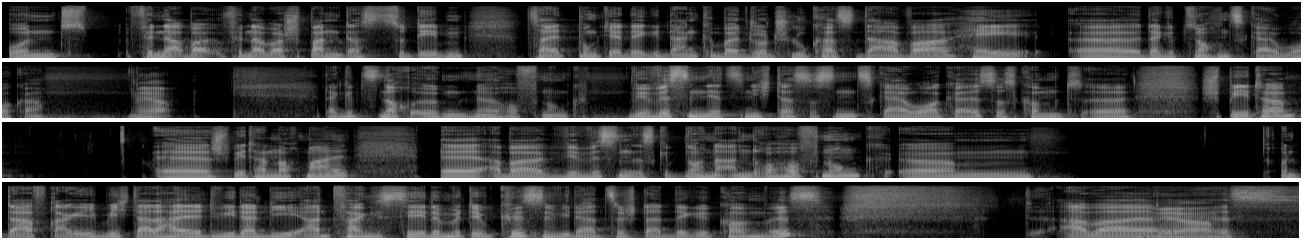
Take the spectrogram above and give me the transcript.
und finde aber, finde aber spannend, dass zu dem Zeitpunkt ja der Gedanke bei George Lucas da war: hey, äh, da gibt es noch einen Skywalker. Ja. Da gibt es noch irgendeine Hoffnung. Wir wissen jetzt nicht, dass es ein Skywalker ist. Das kommt äh, später. Äh, später nochmal. Äh, aber wir wissen, es gibt noch eine andere Hoffnung. Ähm, und da frage ich mich dann halt, wie dann die Anfangsszene mit dem Küssen wieder zustande gekommen ist. Aber Ja. es.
